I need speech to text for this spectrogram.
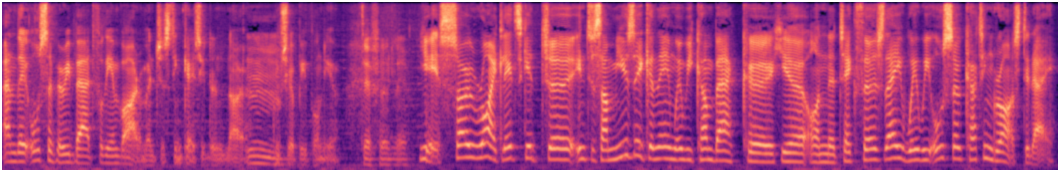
and they're also very bad for the environment. Just in case you didn't know, I'm sure people knew. Definitely. Yes, so right, let's get uh, into some music, and then when we come back uh, here on uh, Tech Thursday, where we also cutting grass today.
